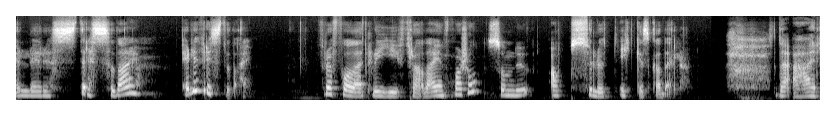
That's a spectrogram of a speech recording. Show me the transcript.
eller stresse deg, eller friste deg for å få deg til å gi fra deg informasjon som du absolutt ikke skal dele. Det er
